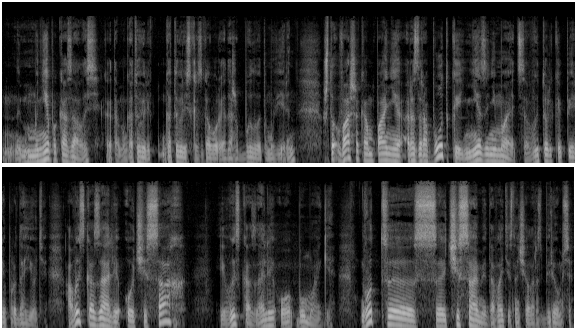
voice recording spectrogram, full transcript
Мне показалось, когда мы готовили, готовились к разговору, я даже был в этом уверен, что ваша компания разработкой не занимается, вы только перепродаете. А вы сказали о часах, и вы сказали о бумаге. Вот э, с часами давайте сначала разберемся.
